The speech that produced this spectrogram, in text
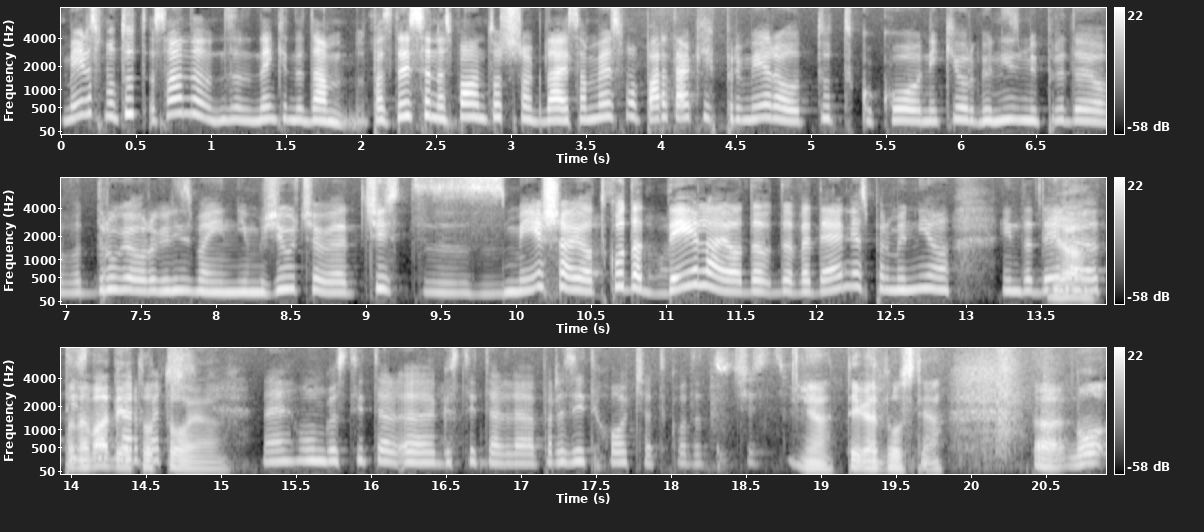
Imeli smo tudi, samo da da nekaj ne dam, pa zdaj se ne spomnim točno kdaj. Samo imeli smo par takih primerov, tudi kako neki organizmi pridejo v druge organizme in jim živčeve čist zmešajo, tako da delajo, da, da vedenje spremenijo in da delajo ja, ponavadi je tisto, to kar to. pač, Ja. Ne, un gostitelj, uh, gostitelj uh, parazit hoče, tako da to čist. Ja, tega je dosti. Ja. Uh, no,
